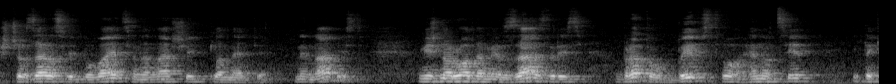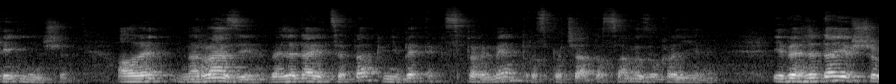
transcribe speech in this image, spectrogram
що зараз відбуваються на нашій планеті. Ненависть між народами, заздрість, братовбивство, геноцид і таке інше. Але наразі виглядає це так, ніби експеримент розпочато саме з України. І виглядає, що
